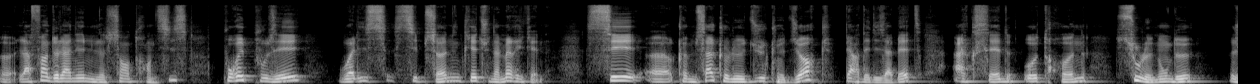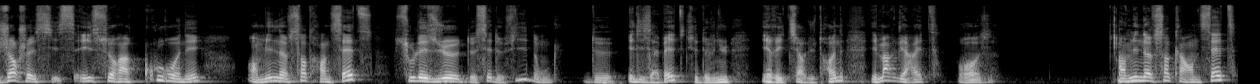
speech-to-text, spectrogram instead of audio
euh, la fin de l'année 1936 pour épouser Wallis Simpson, qui est une américaine. C'est euh, comme ça que le duc d'York, père d'Élisabeth, accède au trône sous le nom de George VI et il sera couronné en 1937 sous les yeux de ses deux filles, donc de Elisabeth, qui est devenue héritière du trône, et Margaret Rose. En 1947,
